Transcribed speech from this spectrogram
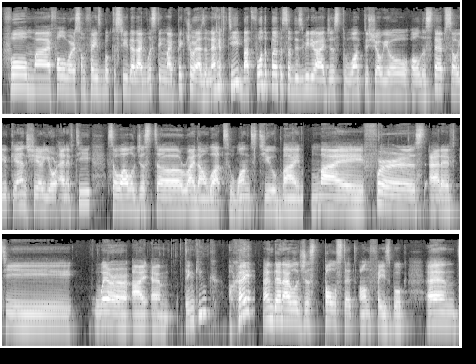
for my followers on Facebook to see that I'm listing my picture as an NFT, but for the purpose of this video, I just want to show you all the steps so you can share your NFT. So I will just uh, write down what? Want to buy my first NFT where I am thinking, okay? And then I will just post it on Facebook and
